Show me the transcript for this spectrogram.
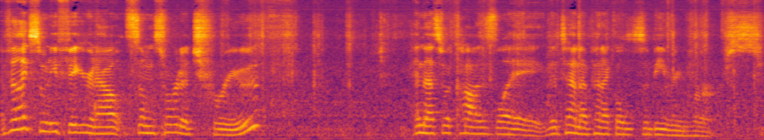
I feel like somebody figured out some sort of truth And that's what caused, like, the Ten of Pentacles to be reversed.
